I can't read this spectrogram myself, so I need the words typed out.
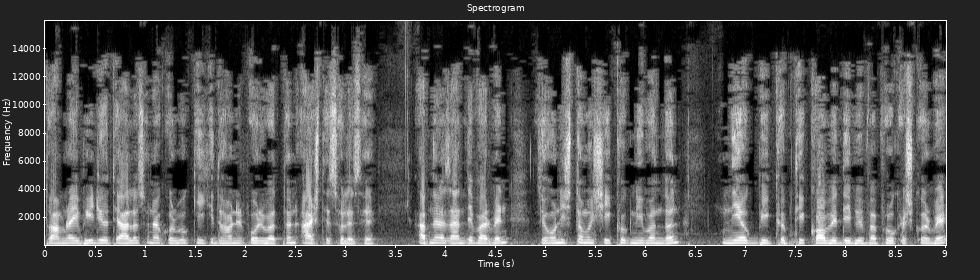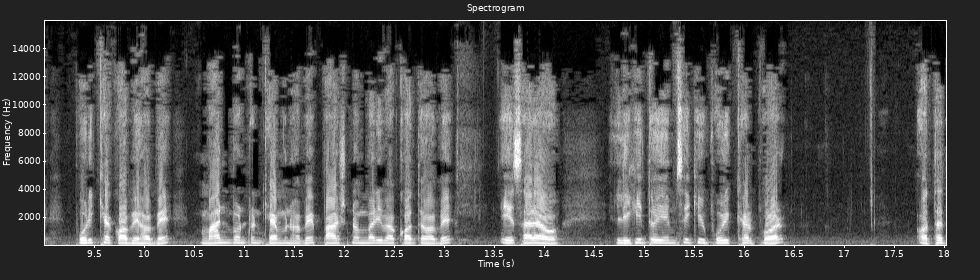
তো আমরা এই ভিডিওতে আলোচনা করব কি কি ধরনের পরিবর্তন আসতে চলেছে। আপনারা জানতে পারবেন যে উনিশতম শিক্ষক নিবন্ধন নিয়োগ বিজ্ঞপ্তি কবে দেবে বা প্রকাশ করবে, পরীক্ষা কবে হবে মান বন্টন কেমন হবে পাস নম্বরই বা কত হবে, এছাড়াও লিখিত এমসিকিউ পরীক্ষার পর অর্থাৎ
